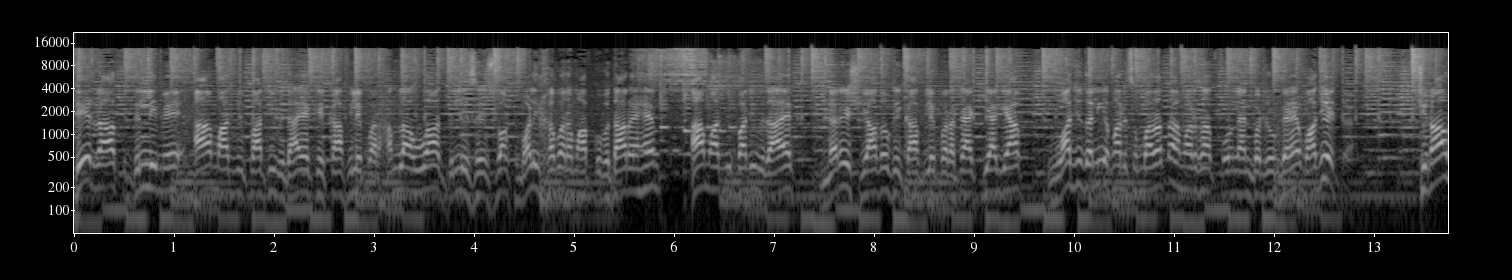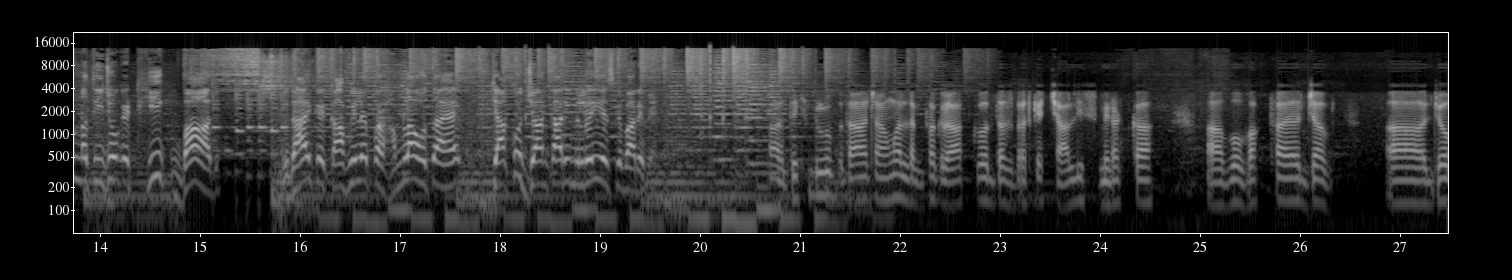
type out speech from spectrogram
देर रात दिल्ली में आम आदमी पार्टी विधायक के काफिले पर हमला हुआ। दिल्ली से इस वक्त बड़ी खबर हम आपको बता रहे हैं। आम आदमी पार्टी विधायक नरेश यादव के काफिले पर अटैक किया गया। वाजिद अली हमारे संवाददाता हमारे साथ फ़ोन लाइन पर जुड़ गए हैं। वाजिद चुनाव नतीजों के ठीक बाद विधायक के काफिले पर हमला होता है। क्या कुछ जानकारी मिल रही है इसके बारे में? हाँ, देखिए बिल्कुल बताना चाहूँगा लगभग रात को दस बज के चालीस मिनट का वो वक्त था जब जो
